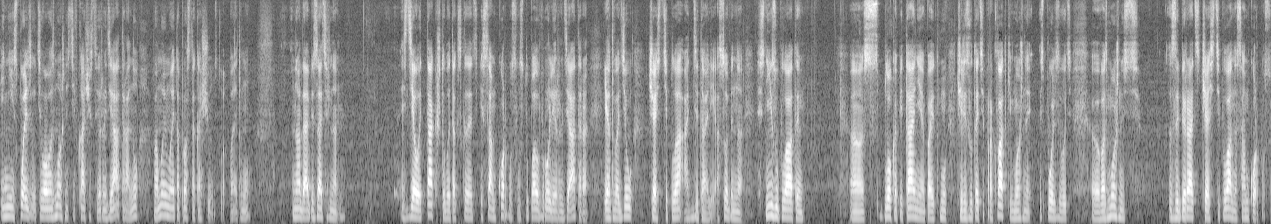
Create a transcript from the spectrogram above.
и не использовать его возможности в качестве радиатора, ну, по-моему, это просто кощунство. Поэтому надо обязательно сделать так, чтобы, так сказать, и сам корпус выступал в роли радиатора и отводил часть тепла от деталей, особенно снизу платы, э, с блока питания, поэтому через вот эти прокладки можно использовать э, возможность забирать часть тепла на сам корпус.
